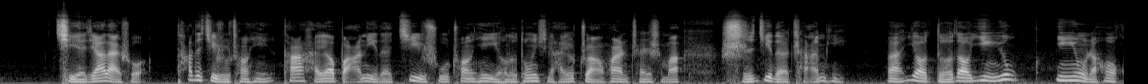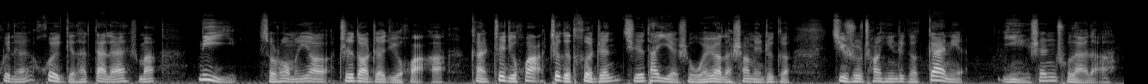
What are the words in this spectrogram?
企业家来说，他的技术创新，他还要把你的技术创新以后的东西，还要转换成什么实际的产品，对吧？要得到应用，应用然后会来会给他带来什么利益？所以说我们要知道这句话啊，看这句话这个特征，其实它也是围绕了上面这个技术创新这个概念引申出来的啊。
